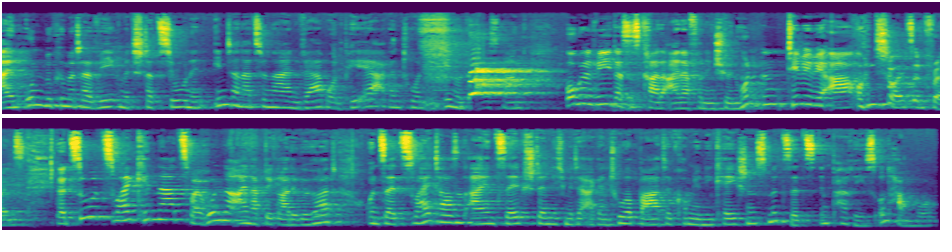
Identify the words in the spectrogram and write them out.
ein unbekümmerter Weg mit Stationen in internationalen Werbe- und PR-Agenturen im In- und Ausland Ogilvy, das ist gerade einer von den schönen Hunden, TBWA und Scholz Friends. Dazu zwei Kinder, zwei Hunde, einen habt ihr gerade gehört und seit 2001 selbstständig mit der Agentur Barte Communications mit Sitz in Paris und Hamburg.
